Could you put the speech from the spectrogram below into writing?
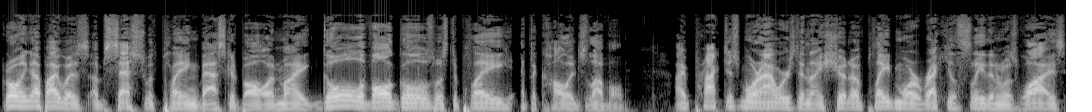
Growing up, I was obsessed with playing basketball, and my goal of all goals was to play at the college level. I practiced more hours than I should have, played more recklessly than was wise,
